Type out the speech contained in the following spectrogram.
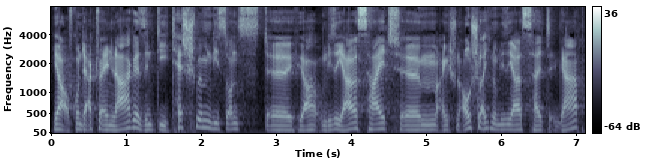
Ja, aufgrund der aktuellen Lage sind die Testschwimmen, die es sonst äh, ja um diese Jahreszeit ähm, eigentlich schon ausschleichend um diese Jahreszeit gab,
